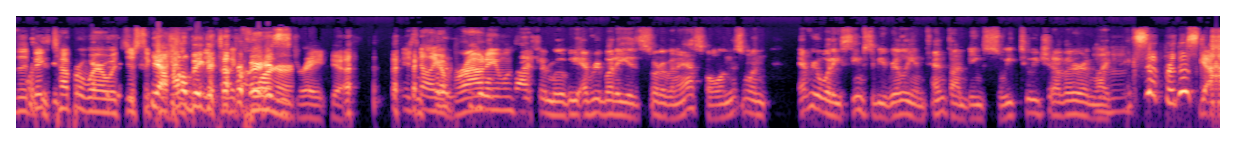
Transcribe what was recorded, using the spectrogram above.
the big Tupperware with just a yeah, couple how big the into the Tupperware is, corner. is great. Yeah, He's got like a brownie one. slasher movie. Everybody is sort of an asshole, and this one, everybody seems to be really intent on being sweet to each other and like. Mhm. except for this guy.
